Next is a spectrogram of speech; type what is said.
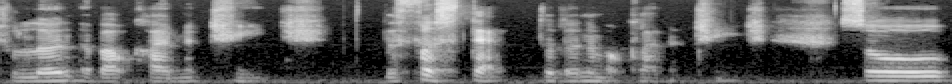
to learn about climate change. The first step to learn about climate change. So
